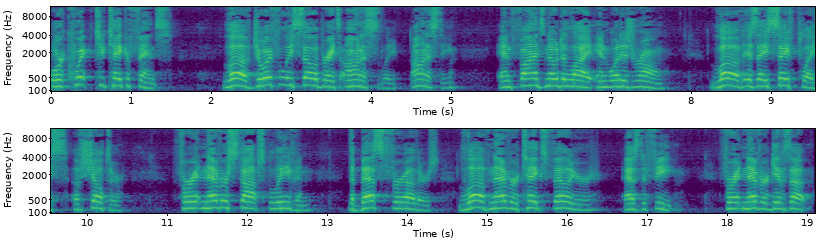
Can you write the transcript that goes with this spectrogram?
or quick to take offense. Love joyfully celebrates honestly, honesty and finds no delight in what is wrong. Love is a safe place of shelter, for it never stops believing the best for others. Love never takes failure as defeat, for it never gives up.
